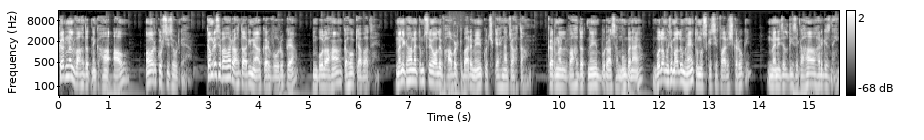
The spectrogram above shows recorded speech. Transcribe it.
कर्नल वहादत ने कहा, आओ, और कुर्सी से उठ गया। कमरे से बाहर राहदारी में आकर वो रुक गया। बोला हाँ कहो, क्या बात है? मैंने कहा, मैं तुमसे ऑलिव हावर्ड के बारे में कुछ कहना चाहता हूँ। कर्नल वाहदत ने बुरा सा मुँह बनाया। बोला, मुझे मालूम है तुम उसकी सिफारिश करोगे? मैंने जल्दी से कहा, हरगिज नहीं,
